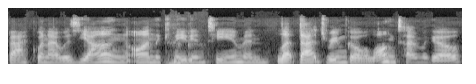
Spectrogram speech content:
back when I was young on the Canadian team and let that dream go a long time ago.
